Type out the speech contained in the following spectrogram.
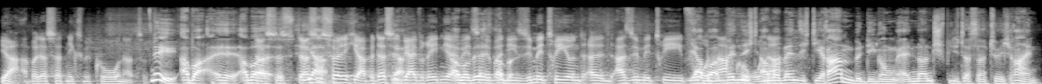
Ja, aber das hat nichts mit Corona zu tun. Nee, aber, äh, aber das ist, das ja. ist völlig ja. Aber das, ja. wir reden ja aber jetzt über aber, die Symmetrie und äh, Asymmetrie vor ja, aber und nach wenn Corona. Sich, aber wenn sich die Rahmenbedingungen ändern, spielt das natürlich rein.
